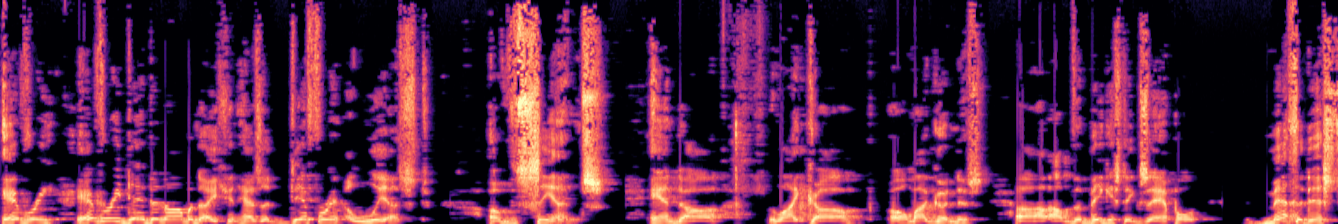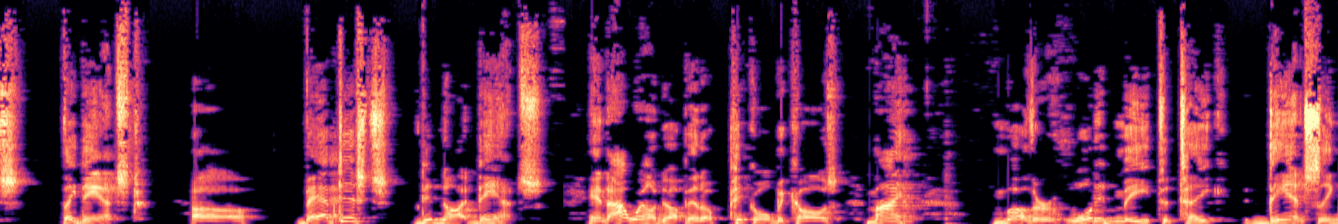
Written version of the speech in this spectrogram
Every, every denomination has a different list of sins. And, uh, like, uh, oh my goodness, uh, the biggest example, Methodists, they danced. Uh, Baptists did not dance. And I wound up in a pickle because my mother wanted me to take dancing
